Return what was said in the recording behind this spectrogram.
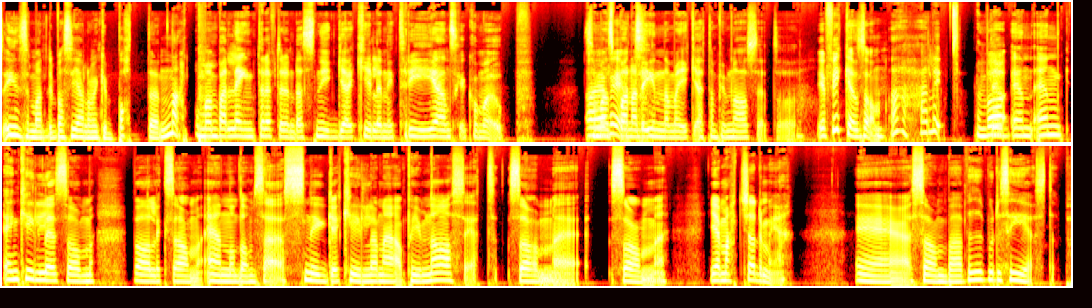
så inser man att det är bara så jävla mycket bottennapp. Och man bara längtar efter den där snygga killen i trean ska komma upp. Ja, Som jag man vet. spannade in när man gick ettan på gymnasiet. Och... Jag fick en sån. Ah, härligt. Det var en, en, en kille som var liksom en av de så här snygga killarna på gymnasiet som, eh, som jag matchade med. Eh, som bara, vi borde ses typ.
